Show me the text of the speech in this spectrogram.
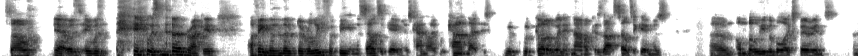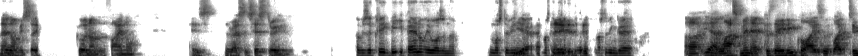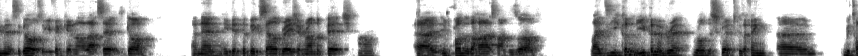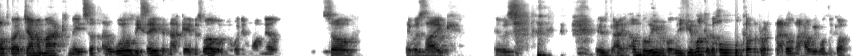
So yeah, it was it was it was nerve wracking. I think the, the, the relief of beating the Celtic game was kind of like we can't let this. We've, we've got to win it now because that Celtic game was um, unbelievable experience. And then obviously going on to the final is the rest is history. It was a Craig Beattie penalty, wasn't it? Must have been. Yeah, must have been, must have been great. Uh, yeah, last minute because they'd equalised with like two minutes to go. So you're thinking, oh, that's it, it's gone. And then he did the big celebration around the pitch uh-huh. uh, in front of the Hearts fans as well. Like you couldn't, you couldn't have wrote the script because I think um, we talked about Jama Mack made a worldy save in that game as well when we were winning one 0 So it was like it was it was uh, unbelievable. If you look at the whole cup run, I don't know how we won the cup.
